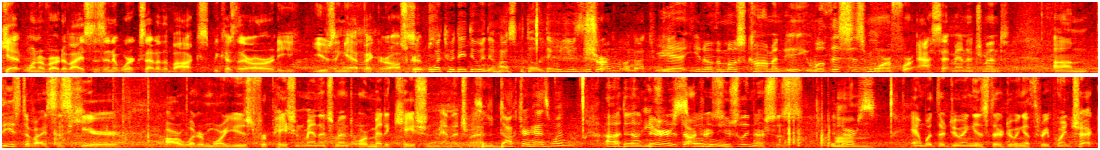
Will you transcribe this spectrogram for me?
get one of our devices and it works out of the box because they're already using Epic or Allscripts. So, what would they do in the hospital? They would use this Sure. one or not really? Yeah, you know, the most common, well, this is more for asset management. Um, these devices here are what are more used for patient management or medication management. So the doctor has one? Uh, the not usually nurse? the or doctors, usually nurses. The nurse? And what they're doing is they're doing a three-point check.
